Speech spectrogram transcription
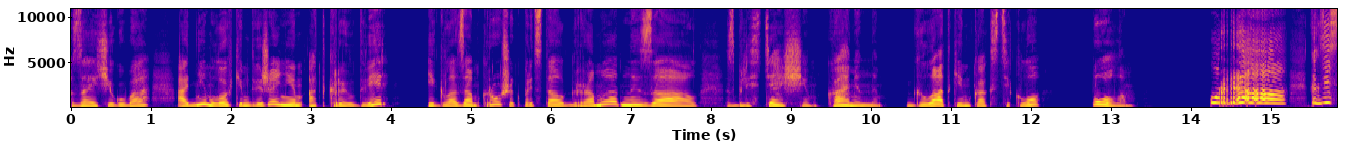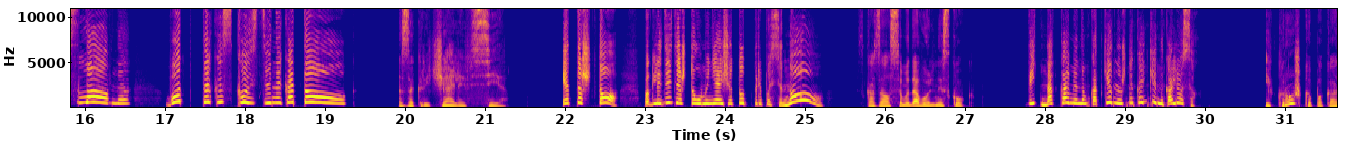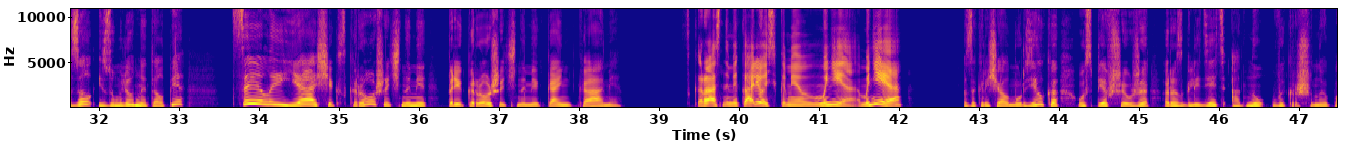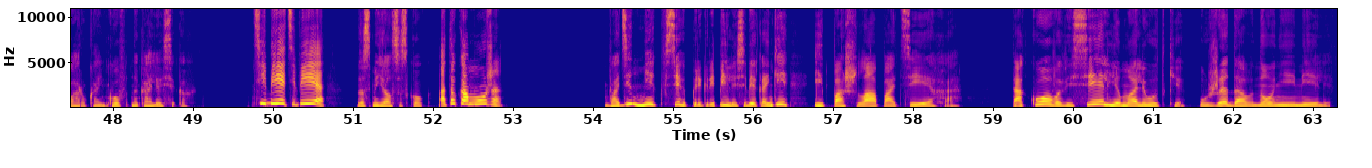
Заячья губа одним ловким движением открыл дверь, и глазам крошек предстал громадный зал с блестящим, каменным, гладким, как стекло, полом. «Ура! Как здесь славно! Вот так искусственный каток!» — закричали все. «Это что? Поглядите, что у меня еще тут припасено!» — сказал самодовольный скок. «Ведь на каменном катке нужны коньки на колесах!» И Крошка показал изумленной толпе целый ящик с крошечными прикрошечными коньками. «С красными колесиками! Мне! Мне!» — закричал Мурзилка, успевший уже разглядеть одну выкрашенную пару коньков на колесиках. «Тебе, тебе!» — засмеялся Скок. «А то кому же?» В один миг все прикрепили себе коньки, и пошла потеха. Такого веселья малютки уже давно не имели.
